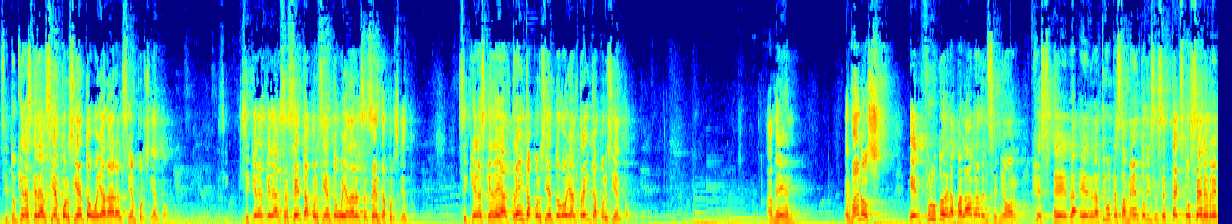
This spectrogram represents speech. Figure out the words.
Si tú quieres que dé al 100%, voy a dar al 100%. Si, si quieres que dé al 60%, voy a dar al 60%. Si quieres que dé al 30%, doy al 30%. Amén. Hermanos, el fruto de la palabra del Señor eh, en el Antiguo Testamento dice ese texto célebre,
